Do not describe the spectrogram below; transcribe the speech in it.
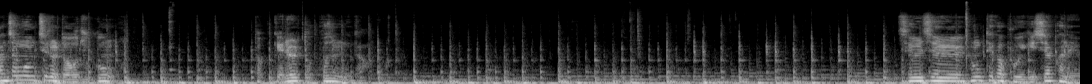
탄창 멈치를 넣어주고 덮개를 덮어줍니다. 슬슬 형태가 보이기 시작하네요.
